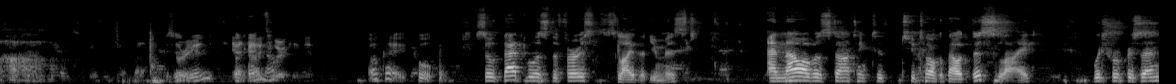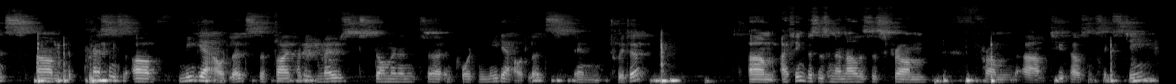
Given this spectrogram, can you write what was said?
Ah, Is it really? Yeah, Okay, now it's no? working. Yeah. Okay, cool. so that was the first slide that you missed. And now I was starting to, to talk about this slide, which represents um, the presence of media outlets, the 500 most dominant uh, important media outlets in Twitter. Um, I think this is an analysis from, from um, 2016.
